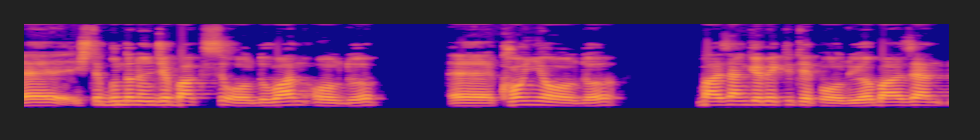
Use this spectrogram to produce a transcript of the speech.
e, işte bundan önce Baksı oldu, Van oldu, e, Konya oldu. Bazen Göbekli Tepe oluyor, bazen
